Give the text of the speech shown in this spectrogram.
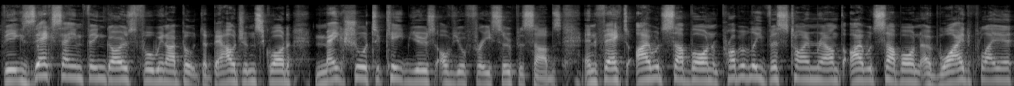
The exact same thing goes for when I built the Belgium squad. Make sure to keep use of your free super subs. In fact, I would sub on, probably this time round, I would sub on a wide player,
